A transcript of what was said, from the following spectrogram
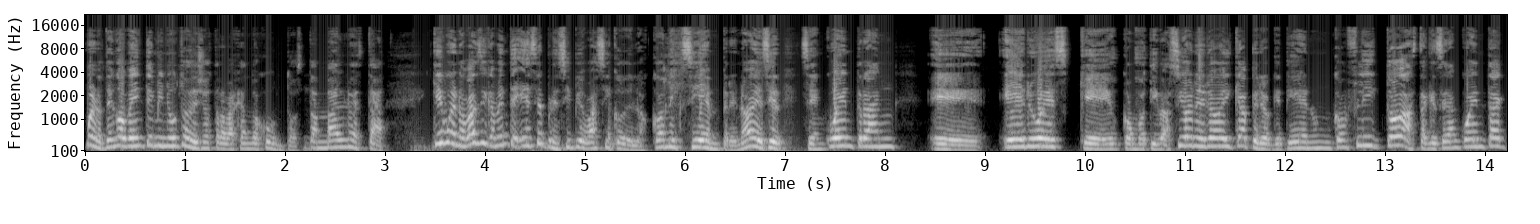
bueno, tengo 20 minutos de ellos trabajando juntos. Tan mal no está. Que bueno, básicamente es el principio básico de los cómics siempre, ¿no? Es decir, se encuentran eh, héroes que con motivación heroica, pero que tienen un conflicto hasta que se dan cuenta,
